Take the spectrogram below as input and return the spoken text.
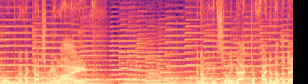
You'll never catch me alive. And I'm instantly back to fight another day.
